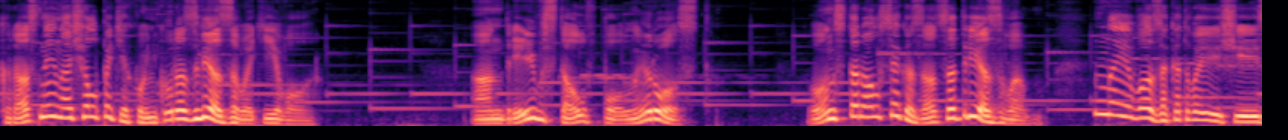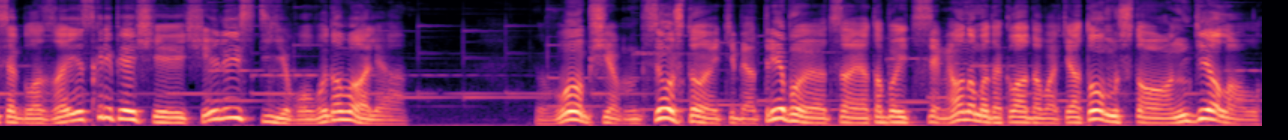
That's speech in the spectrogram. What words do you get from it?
Красный начал потихоньку развязывать его. Андрей встал в полный рост. Он старался казаться трезвым, но его закатывающиеся глаза и скрипящая челюсть его выдавали. В общем, все, что от тебя требуется, это быть Семеном и докладывать о том, что он делал,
